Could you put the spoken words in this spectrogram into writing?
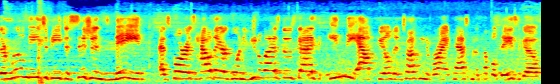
There will need to be decisions made as far as how they are going to utilize those guys in the outfield. And talking to Brian Cashman a couple days ago,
